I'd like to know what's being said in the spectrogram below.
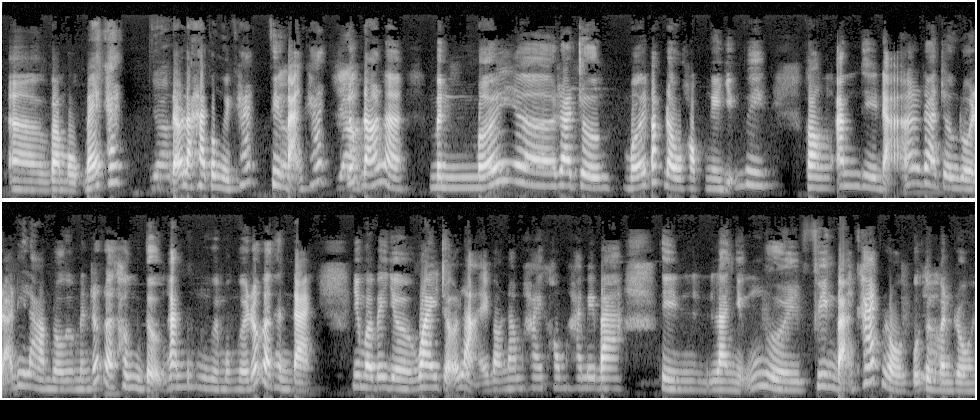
uh, và một bé khác yeah. Dạ. đó là hai con người khác phiên yeah. Dạ. bản khác yeah. Dạ. lúc đó là mình mới uh, ra trường mới bắt đầu học nghề diễn viên còn anh thì đã ra trường rồi đã đi làm rồi mình rất là thần tượng anh người một người rất là thành đạt nhưng mà bây giờ quay trở lại vào năm 2023 thì là những người phiên bản khác rồi của tụi yeah. mình rồi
